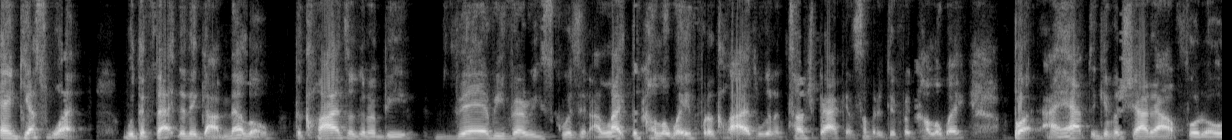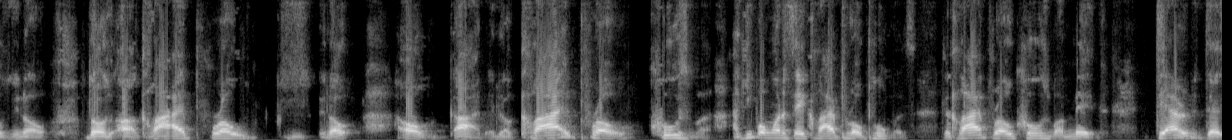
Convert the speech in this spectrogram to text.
And guess what? With the fact that they got Melo, the Clydes are going to be very, very exquisite. I like the colorway for the Clydes. We're going to touch back in some of the different colorway, but I have to give a shout out for those, you know, those uh, Clyde Pro you know, oh God, know, Clyde Pro Kuzma. I keep on wanting to say Clyde Pro Pumas. The Clyde Pro Kuzma mid. They're, they're,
